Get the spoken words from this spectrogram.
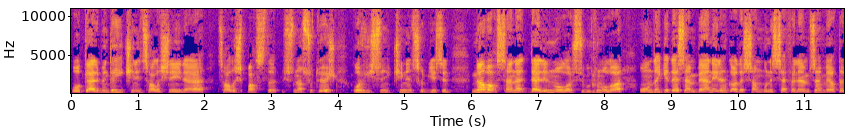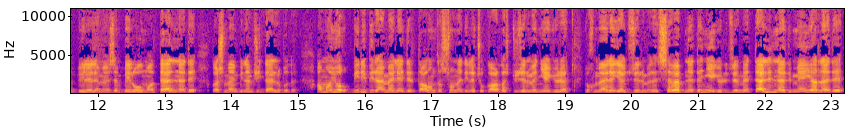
o qəlbindəki kini çalış neyinə? Çalış bastı. Üstünə su tök, qoy hissin kinin çıxıb yesin. Nə vaxt sənə dəlilin olar, sübutun olar, onda gedərsən bəyan elən, qardaş, sən bunu səhv eləmirsən və yaxud da belə eləməlisən, belə olmalı. Dəlil nədir? Qardaş, mən biləm ki, dəlil budur. Amma yox, biri bir əməl edir, dalınca sonra deyirlər ki, qardaş düzəlmə, niyə görə? Yox, mənə elə gəl düzəlmə. Səbəb nədir, niyə görə düzəlmə? Dəlil nədir? Meyar nədir?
